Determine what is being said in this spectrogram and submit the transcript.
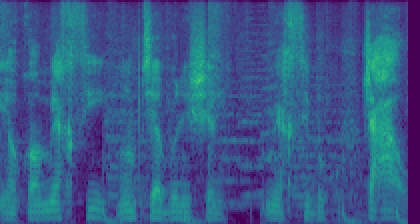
Et encore merci mon petit abonné chéri. Merci beaucoup. Ciao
